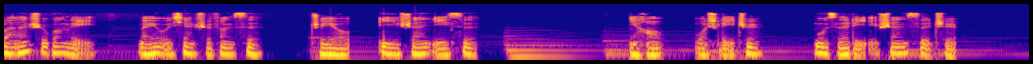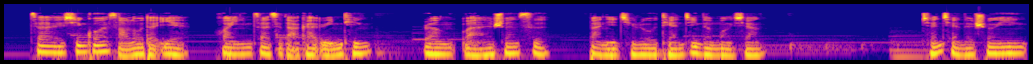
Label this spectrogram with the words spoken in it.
晚安时光里，没有现实放肆，只有一山一寺。你好，我是李志，木子李山寺志。在星光洒落的夜，欢迎再次打开云听，让晚安山寺伴你进入恬静的梦乡。浅浅的声音，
